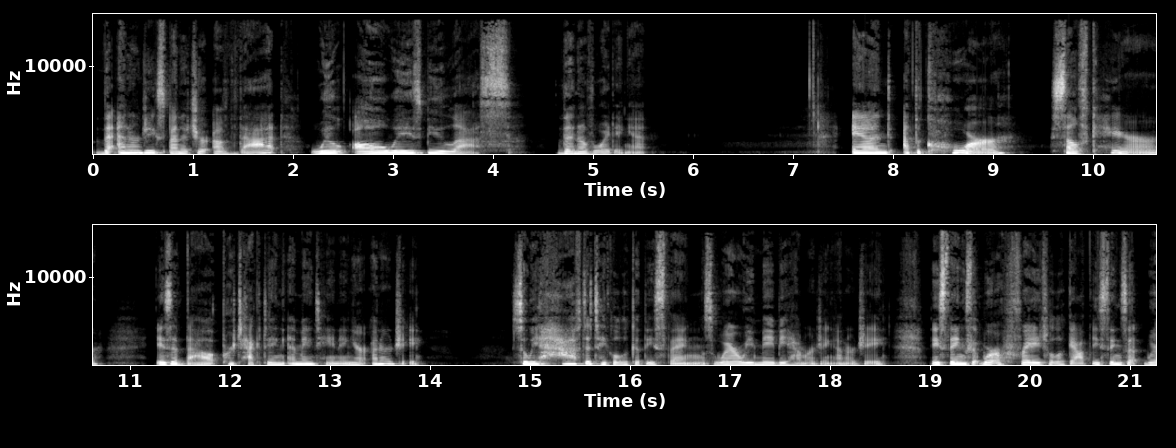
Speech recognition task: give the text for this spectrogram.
The energy expenditure of that will always be less than avoiding it. And at the core, self care is about protecting and maintaining your energy. So we have to take a look at these things where we may be hemorrhaging energy, these things that we're afraid to look at, these things that we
